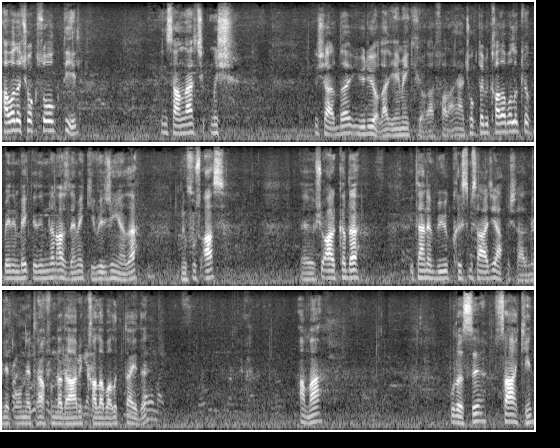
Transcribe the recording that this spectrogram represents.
Hava da çok soğuk değil. İnsanlar çıkmış dışarıda yürüyorlar, yemek yiyorlar falan. Yani çok da bir kalabalık yok. Benim beklediğimden az. Demek ki Virginia'da nüfus az. Ee, şu arkada bir tane büyük Christmas ağacı yapmışlardı. Millet onun etrafında daha bir kalabalıktaydı. Ama burası sakin.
